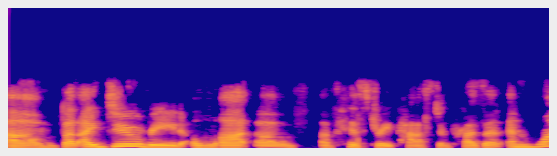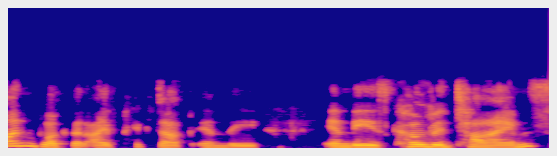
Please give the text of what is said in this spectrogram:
Um, but I do read a lot of of history, past and present. And one book that I've picked up in the in these COVID times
